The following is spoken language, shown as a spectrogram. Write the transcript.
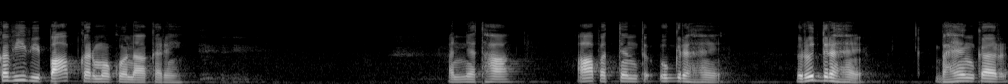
कभी भी पाप कर्मों को ना करें। अन्यथा आप अत्यंत उग्र हैं, रुद्र हैं। भयंकर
